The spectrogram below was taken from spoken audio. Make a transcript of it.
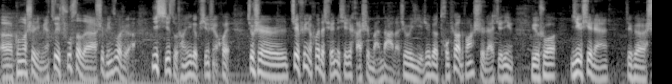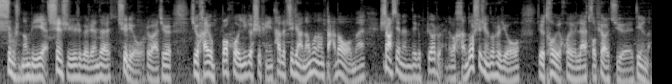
呃工作室里面最出色的视频作者一起组成一个评审会，就是这评审会的权力其实还是蛮大的，就是以这个投票的方式来决定，比如说一个新人这个是不是能毕业，甚至于这个人的去留，对吧？就是就还有包括一个视频它的质量能不能达到我们上线的那个标准，对吧？很多事情都是由这个投委会来投票决定的，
